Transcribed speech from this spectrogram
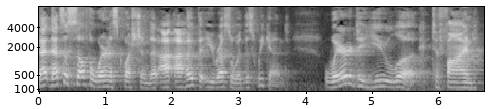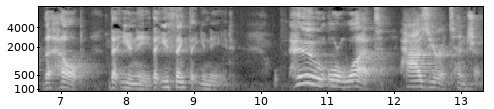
That, that's a self awareness question that I, I hope that you wrestle with this weekend. Where do you look to find the help that you need, that you think that you need? Who or what has your attention?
